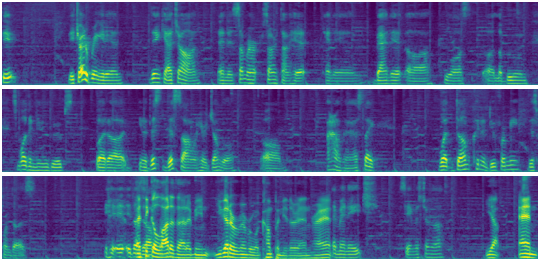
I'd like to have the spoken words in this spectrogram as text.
they they tried to bring it in, didn't catch on, and then summer summertime hit, and then BVNDIT, uh, who else, uh, Laboon, some other new groups, but uh, you know this this song right here, Jungle, um, I don't know, man, it's like what Dumb couldn't do for me, this one does. It, it, it does I it think a lot of that. I mean, you got to remember what company they're in, right? MNH, same as Jungle. Yep. And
